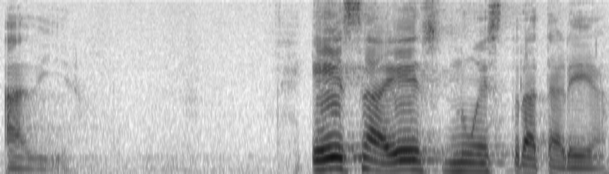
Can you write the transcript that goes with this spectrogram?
a día. Esa es nuestra tarea.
